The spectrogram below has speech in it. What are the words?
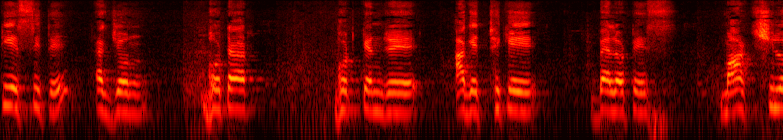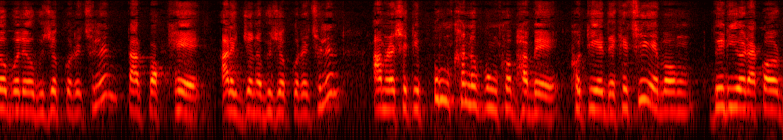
টিএসসিতে একজন ভোটার, ভোট কেন্দ্রে আগের থেকে ব্যালটেস মার্ক ছিল বলে অভিযোগ করেছিলেন, তার পক্ষে আরেকজন অভিযোগ করেছিলেন। আমরা সেটি পুঙ্খানুপুঙ্খভাবে খতিয়ে দেখেছি এবং ভিডিও রেকর্ড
